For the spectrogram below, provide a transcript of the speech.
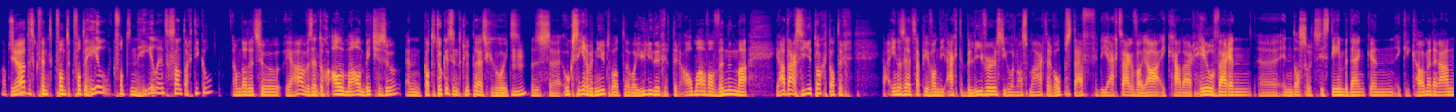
Absoluut. Ja, dus ik, vind, ik, vond, ik, vond het heel, ik vond het een heel interessant artikel. Omdat het zo, ja, we zijn toch allemaal een beetje zo. En ik had het ook eens in het clubhuis gegooid. Mhm. Dus eh, ook zeer benieuwd wat, eh, wat jullie er, er allemaal van vinden. Maar ja, daar zie je toch dat er. Ja, enerzijds heb je van die echte believers, die Jonas Maarten, Rob, Stef, die echt zeggen van ja, ik ga daar heel ver in, eh, in dat soort systeem bedenken. Ik, ik hou me eraan.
